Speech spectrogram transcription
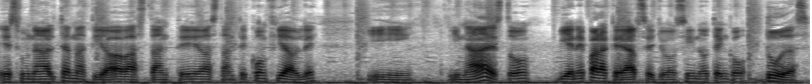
es una alternativa bastante, bastante confiable y, nada, esto viene para quedarse. Yo sí no tengo dudas.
